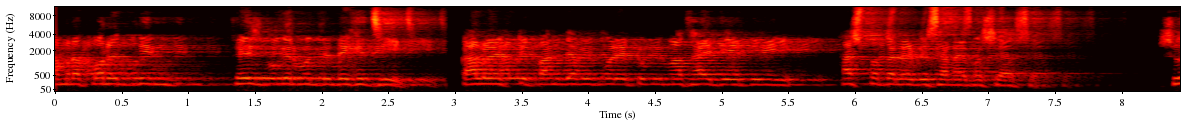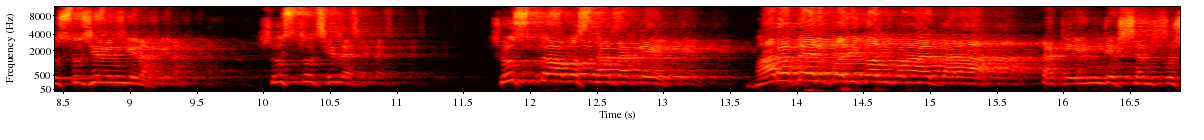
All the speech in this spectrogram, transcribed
আমরা পরের দিন ফেসবুকের মধ্যে দেখেছি, কালো একটি পাঞ্জাবি পরে টুপি মাথায় দিয়ে তিনি হাসপাতালের বিছানায় বসে আছে সুস্থ ছিলেন কিনা? সুস্থ ছিলেন। সুস্থ অবস্থায় তাকে ভারতের পরিকল্পনায় তারা তাকে ইঞ্জেকশন পুশ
